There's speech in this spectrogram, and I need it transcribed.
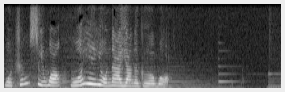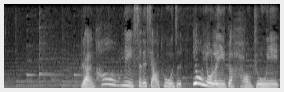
我真希望我也有那样的胳膊。然后，绿色的小兔子又有了一个好主意，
